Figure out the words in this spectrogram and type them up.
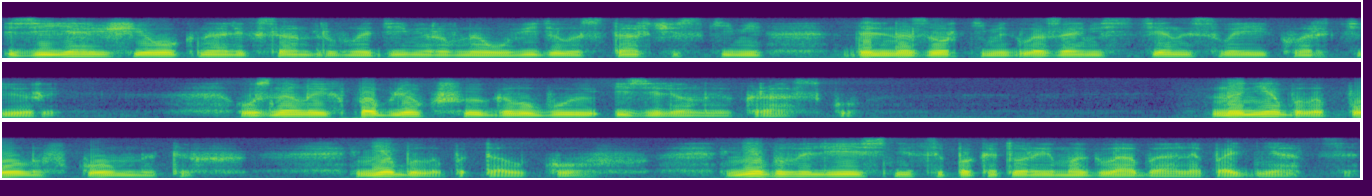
зияющие окна Александра Владимировна увидела старческими, дальнозоркими глазами стены своей квартиры. Узнала их поблекшую голубую и зеленую краску. Но не было пола в комнатах, не было потолков, не было лестницы, по которой могла бы она подняться.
